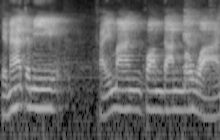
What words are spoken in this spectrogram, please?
เห็นไหมฮะจะมีไขมันความดันเบาหวาน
